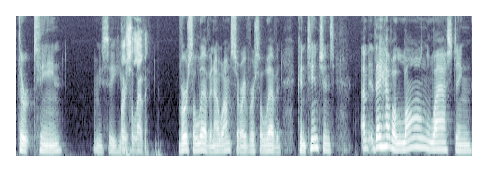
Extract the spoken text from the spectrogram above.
13. Let me see here. Verse 11. Verse 11. Oh, I'm sorry, verse 11. Contentions, um, they have a long lasting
